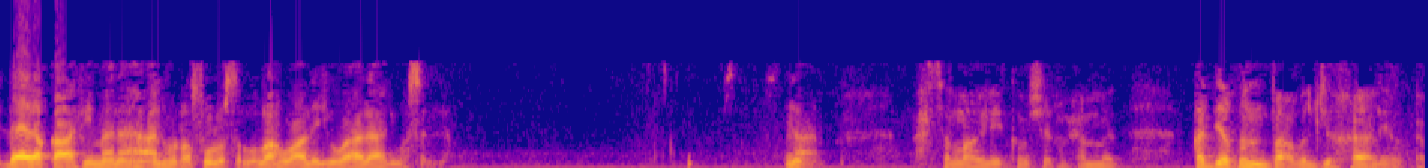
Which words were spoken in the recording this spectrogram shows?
لا يقع فيما نهى عنه الرسول صلى الله عليه وعلى آله وسلم. نعم. أحسن الله إليكم شيخ محمد. قد يظن بعض الجهال يا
